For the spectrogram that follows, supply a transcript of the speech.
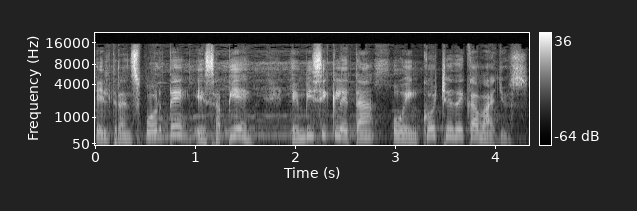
El transporte es a pie, en bicicleta o en coche de caballos.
